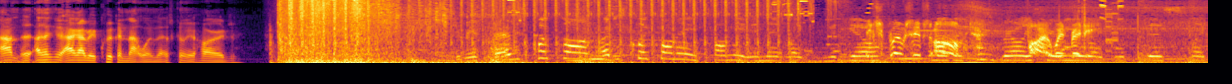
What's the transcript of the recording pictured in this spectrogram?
I'm, I think I gotta be quick on that one. That's gonna be hard. Give me a I sec. just clicked on. I just clicked on a on the in it like video. Explosives and, like, armed. Barely Fire when you, ready. Like with this, like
